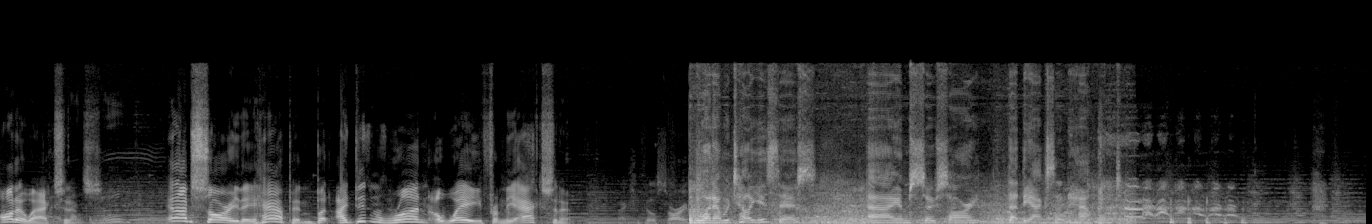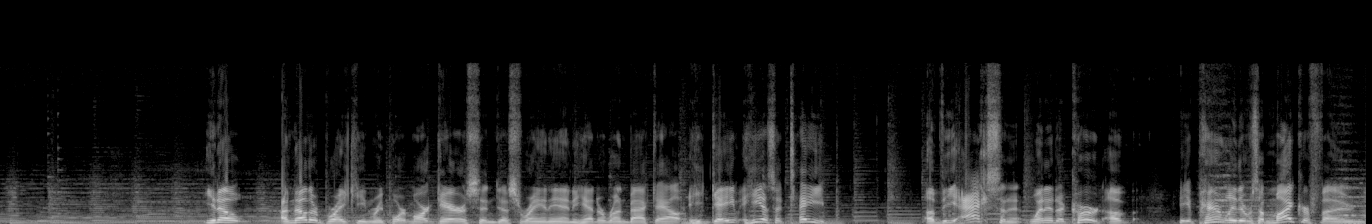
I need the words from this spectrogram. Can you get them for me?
auto accidents. And I'm sorry they happened, but I didn't run away from the accident. What I would tell you is this I am so sorry that the accident happened. You know, another breaking report. Mark Garrison just ran in. He had to run back out. He gave. He has a tape of the accident when it occurred. Of he apparently there was a microphone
